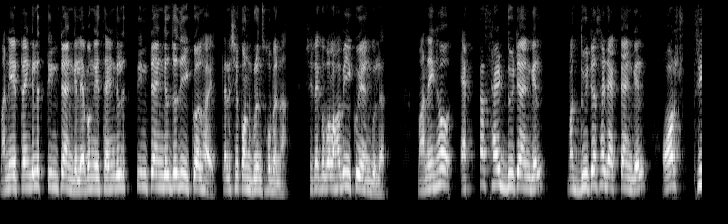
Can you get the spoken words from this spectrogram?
মানে এই ট্রাইঙ্গেলের তিনটে অ্যাঙ্গেল এবং এই ট্রাইঙ্গেলের তিনটে অ্যাঙ্গেল যদি ইকুয়াল হয়, তাহলে সে কনগ্রুয়েন্স হবে না। সেটাকে বলা হবে ইকুই অ্যাঙ্গুলার মানে হো একটা সাইড দুইটা অ্যাঙ্গেল বা দুইটা সাইড একটা অ্যাঙ্গেল অর থ্রি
